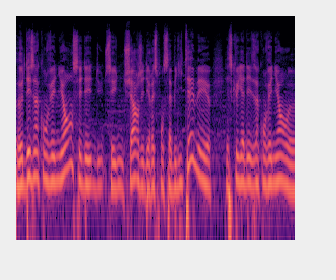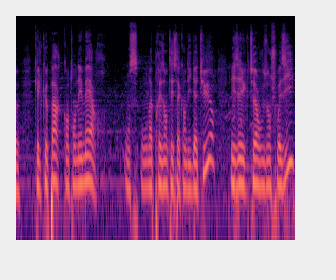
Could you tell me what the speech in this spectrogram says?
Euh, des inconvénients, c'est une charge et des responsabilités, mais euh, est-ce qu'il y a des inconvénients euh, quelque part quand on est maire on, a présenté sa candidature, les électeurs vous ont choisi,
